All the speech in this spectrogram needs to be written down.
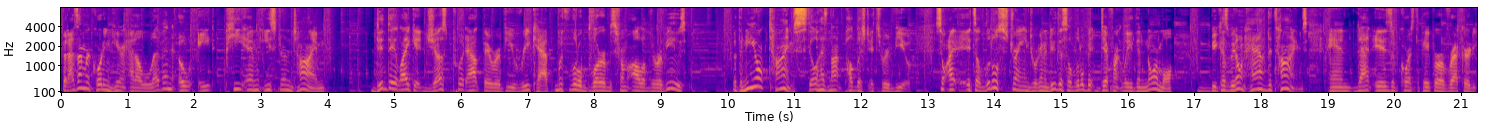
But as I'm recording here at 11:08 p.m. Eastern Time, did They Like It just put out their review recap with little blurbs from all of the reviews, but the New York Times still has not published its review. So I, it's a little strange. We're going to do this a little bit differently than normal because we don't have the Times. And that is, of course, the paper of record,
